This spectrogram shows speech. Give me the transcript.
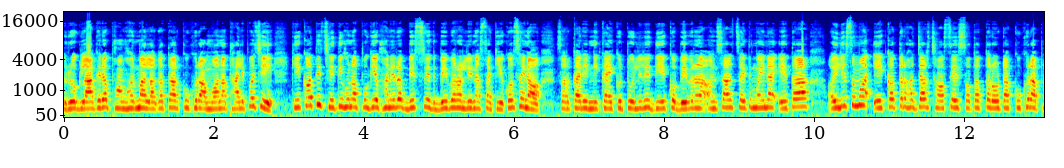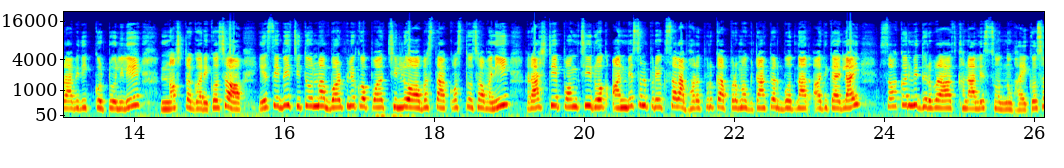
रोग लागेर फार्महरूमा लगातार कुखुरा मर्न थालेपछि के कति क्षति हुन पुग्यो भनेर विस्तृत विवरण लिन सकिएको छैन। सरकारी निकायको टोलीले दिएको विवरण अनुसार चैत महिना यता अहिलेसम्म एकहत्तर हजार छ सय सतहत्तरवटा कुखुरा प्राविधिकको टोलीले नष्ट गरेको छ। यसैबीच चितवनमा बर्ड फ्लूको पछिल्लो अवस्था कस्तो छ भने राष्ट्रिय पंक्षी रोग अन्वेषण प्रयोगशाला भरतपुरका प्रमुख डाक्टर बोधनाथ अधिकारीलाई सहकर्मी ध्रुवराज खनालले सोध्नु भएको छ।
